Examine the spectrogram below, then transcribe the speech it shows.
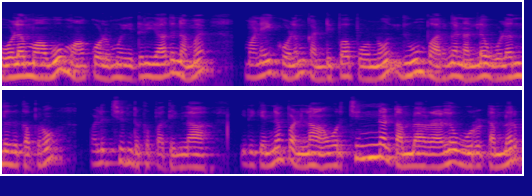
கோலமாவோ மாக்கோலமோ எதிரியாவது நம்ம மனை கோலம் கண்டிப்பாக போடணும். இதுவும் பாருங்கள் நல்லா உலர்ந்ததுக்கப்புறம் பளிச்சுன்னு பார்த்தீங்களா இதுக்கு என்ன பண்ணலாம்? ஒரு சின்ன டம்ளரால் ஒரு டம்ளர்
